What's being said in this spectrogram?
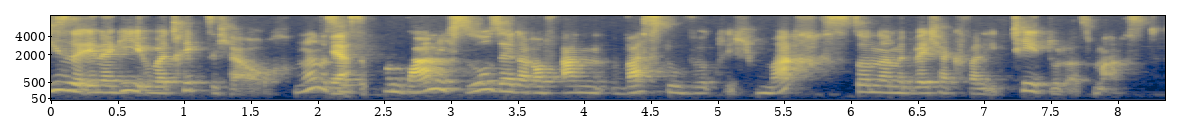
diese Energie überträgt sich ja auch. Ne? Das ja. heißt, es kommt gar nicht so sehr darauf an, was du wirklich machst, sondern mit welcher Qualität du das machst.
